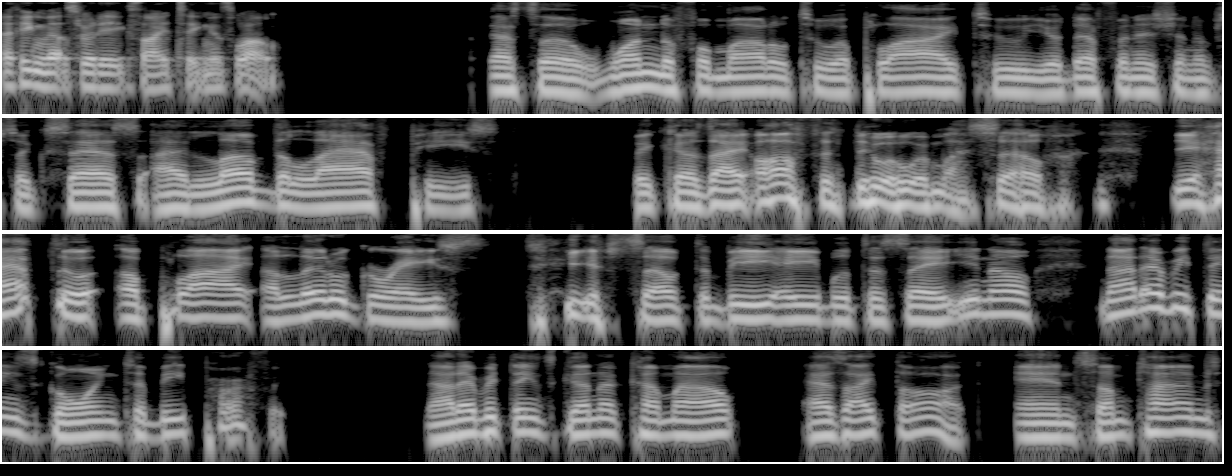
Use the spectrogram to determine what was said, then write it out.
i think that's really exciting as well that's a wonderful model to apply to your definition of success. I love the laugh piece because I often do it with myself. You have to apply a little grace to yourself to be able to say, you know, not everything's going to be perfect. Not everything's going to come out as I thought. And sometimes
